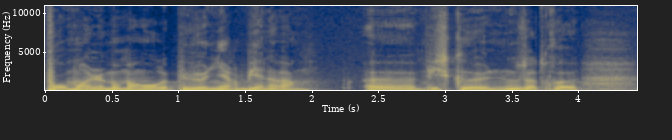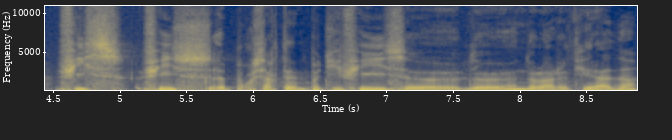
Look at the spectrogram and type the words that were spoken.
Pour moi, le moment aurait pu venir bien avant, euh, puisque nous autres euh, fils, fils, pour certains petits-fils euh, de, la retirade,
